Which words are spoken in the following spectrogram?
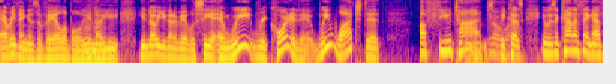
everything is available, mm-hmm. you know, mm-hmm. you, you know, you're going to be able to see it. And we recorded it. We watched it a few times Oh, because it was the kind of thing I,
